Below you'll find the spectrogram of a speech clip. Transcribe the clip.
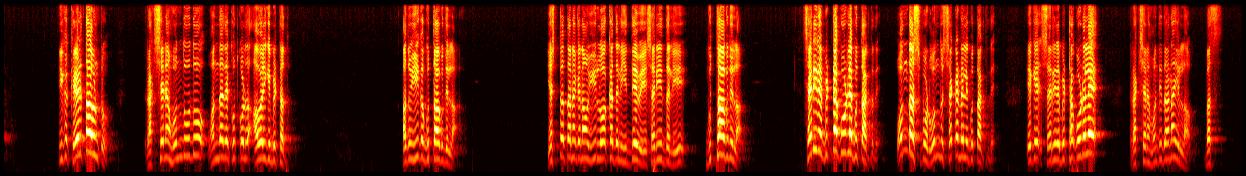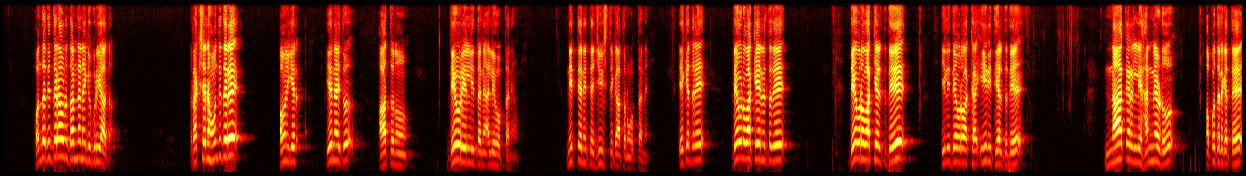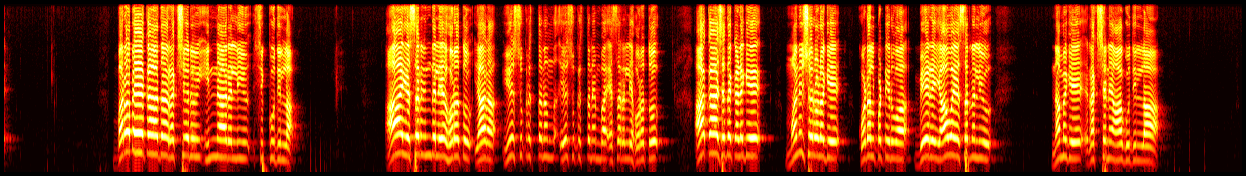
ಈಗ ಕೇಳ್ತಾ ಉಂಟು. ರಕ್ಷಣೆ ಹೊಂದುವುದು, ಹೊಂದದೆ ಕೂತ್ಕೊಳ್ಳೋದು ಅವರಿಗೆ ಬಿಟ್ಟದ್ದು. ಅದು ಈಗ ಗೊತ್ತಾಗುವುದಿಲ್ಲ ಎಷ್ಟು ತನಕ ನಾವು ಈ ಲೋಕದಲ್ಲಿ ಇದ್ದೇವೆ, ಶರೀರದಲ್ಲಿ ಗೊತ್ತಾಗುವುದಿಲ್ಲ ಶರೀರ ಬಿಟ್ಟ ಕೂಡಲೇ ಗೊತ್ತಾಗ್ತದೆ. ಒಂದು ಸ್ಪೋರ್ಟ್ ಒಂದು ಸೆಕೆಂಡಲ್ಲಿ ಗೊತ್ತಾಗ್ತದೆ. ಏಕೆ? ಶರೀರ ಬಿಟ್ಟ ಕೂಡಲೇ ರಕ್ಷಣೆ ಹೊಂದಿದಾನ ಇಲ್ಲ? ಬಸ್. ಹೊಂದದಿದ್ದರೆ ಅವನು ದಂಡನೆಗೆ ಗುರಿಯಾದ. ರಕ್ಷಣೆ ಹೊಂದಿದರೆ ಅವನಿಗೆ ಏನಾಯಿತು? ಆತನು ದೇವರು ಎಲ್ಲಿದ್ದಾನೆ ಅಲ್ಲಿ ಹೋಗ್ತಾನೆ ಅವನು. ನಿತ್ಯ ನಿತ್ಯ ಜೀವಿಸ್ಲಿಕ್ಕೆ ಆತನು ಹೋಗ್ತಾನೆ. ಏಕೆಂದರೆ ದೇವರ ವಾಕ್ಯ ಏನಿರ್ತದೆ? ದೇವರ ವಾಕ್ಯ ಹೇಳ್ತದೆ ಇಲ್ಲಿ ದೇವರ ವಾಕ್ಯ ಈ ರೀತಿ ಹೇಳ್ತದೆ. ನಾಲ್ಕರಲ್ಲಿ ಹನ್ನೆರಡು ಅಪತಲಗತೆ ಬರಬೇಕಾದ ರಕ್ಷಣೆ ಇನ್ನಾರಲ್ಲಿ ಸಿಕ್ಕುವುದಿಲ್ಲ. ಆ ಹೆಸರಿನಿಂದಲೇ ಹೊರತು, ಯಾರ? ಯೇಸು ಯೇಸುಕ್ರಿಸ್ತನೆಂಬ ಯೇಸು ಕ್ರಿಸ್ತನೆಂಬ ಹೆಸರಲ್ಲಿ ಹೊರತು, ಆಕಾಶದ ಕೆಳಗೆ ಮನುಷ್ಯರೊಳಗೆ ಕೊಡಲ್ಪಟ್ಟಿರುವ ಬೇರೆ ಯಾವ ಹೆಸರಿನಲ್ಲಿಯೂ ನಮಗೆ ರಕ್ಷಣೆ ಆಗುವುದಿಲ್ಲ.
